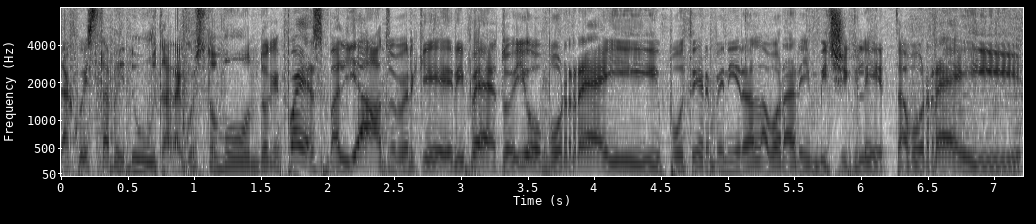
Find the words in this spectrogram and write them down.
da questa veduta, da questo mondo, che poi è sbagliato perché, ripeto, io vorrei poter venire a lavorare in bicicletta, vorrei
